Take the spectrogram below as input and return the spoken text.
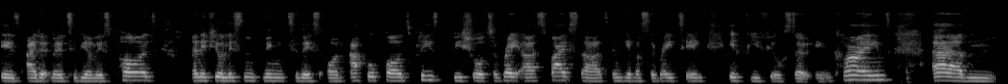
is I don't know to be honest pod, and if you're listening to this on Apple Pods, please be sure to rate us five stars and give us a rating if you feel so inclined. Um,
